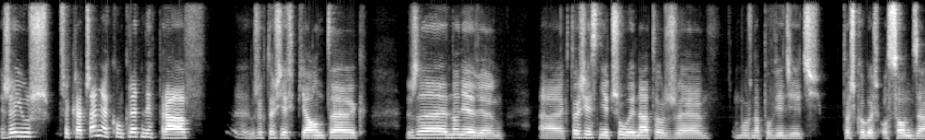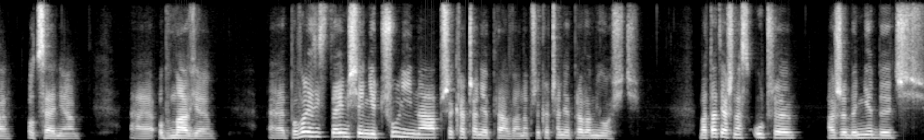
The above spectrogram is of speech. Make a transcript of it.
że już przekraczania konkretnych praw, e, że ktoś jest w piątek, że no nie wiem, e, ktoś jest nieczuły na to, że można powiedzieć, ktoś kogoś osądza, ocenia, e, obmawia. E, powoli stajemy się nieczuli na przekraczanie prawa, na przekraczanie prawa miłości. Matatiasz nas uczy, ażeby nie być,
